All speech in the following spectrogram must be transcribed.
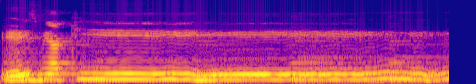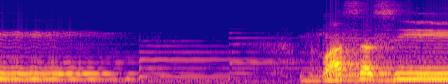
Eis-me aqui. Faça-se.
